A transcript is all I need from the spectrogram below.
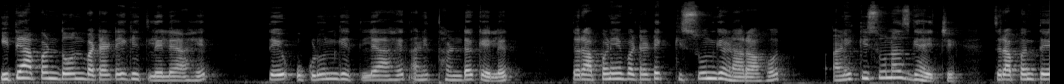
इथे आपण दोन बटाटे घेतलेले आहेत. ते उकडून घेतले आहेत आणि थंड केलेत. तर आपण हे बटाटे किसून घेणार आहोत आणि किसूनच घ्यायचे. जर आपण ते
